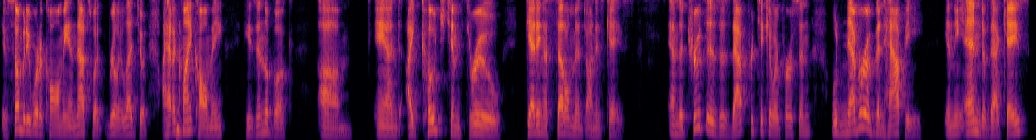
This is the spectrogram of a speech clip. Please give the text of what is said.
If somebody were to call me, and that's what really led to it. I had a client call me. He's in the book, um, and I coached him through getting a settlement on his case. And the truth is, is that particular person would never have been happy in the end of that case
